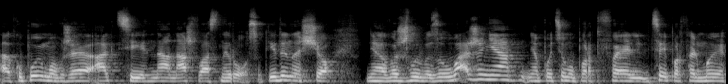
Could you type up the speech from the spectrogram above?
е, купуємо вже акції на наш власний розсуд. Єдине, що е, важливе зауваження по цьому портфель, цей портфель ми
